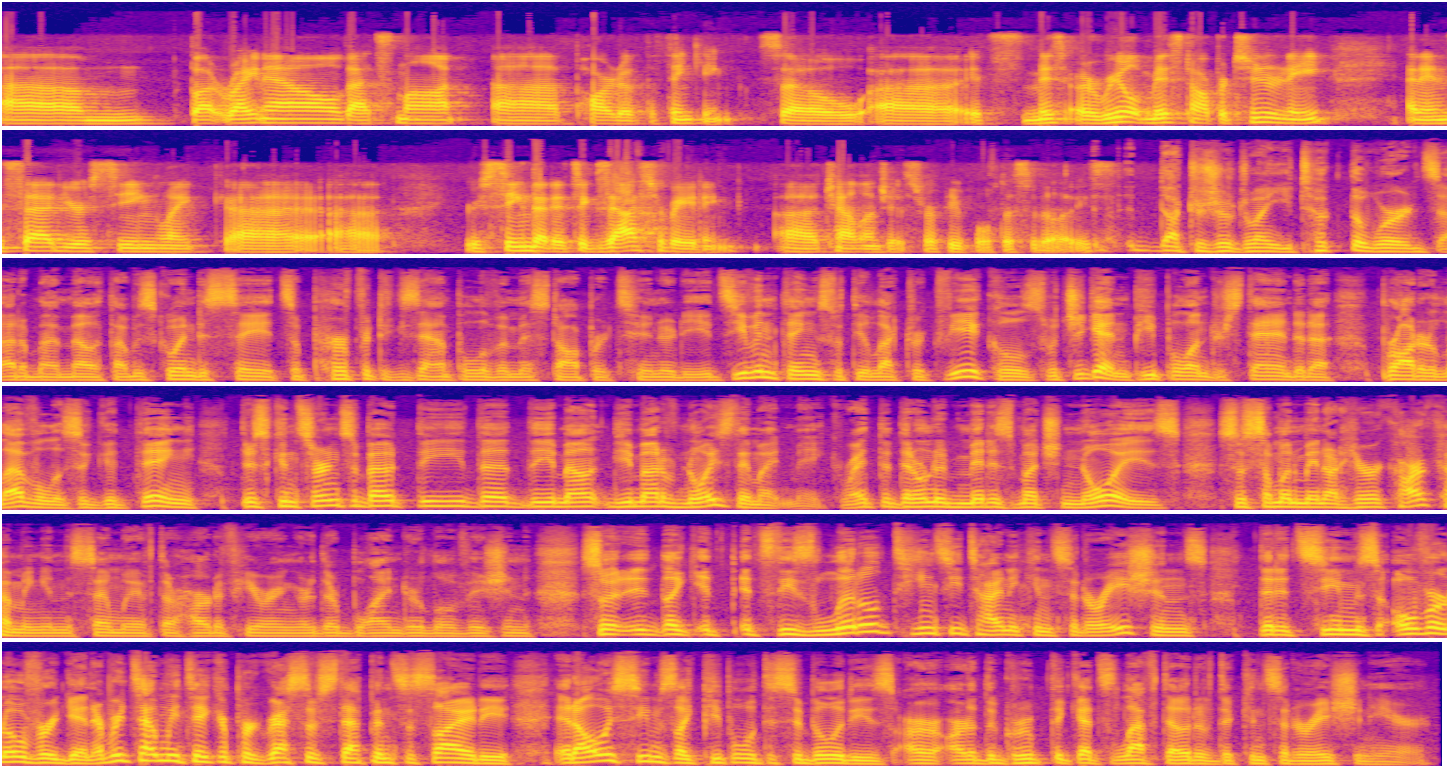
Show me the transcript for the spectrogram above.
Um, but right now, that's not uh, part of the thinking. So uh, it's miss- a real missed opportunity, and instead, you're seeing like uh, you're seeing that it's exacerbating uh, challenges for people with disabilities. Dr. Jourdain, you took the words out of my mouth. I was going to say it's a perfect example of a missed opportunity. It's even things with the electric vehicles, which again people understand at a broader level is a good thing. There's concerns about the the the amount the amount of noise they might make, right? That they don't emit as much noise, so someone may not hear a car coming in the same way if they're hard of hearing or they're blind or low vision. So it, like it, it's these little teensy tiny considerations that it seems over and over again. Every time we take a progressive step in society, it always seems like people with disabilities are, are the group that gets left out of the consideration here.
